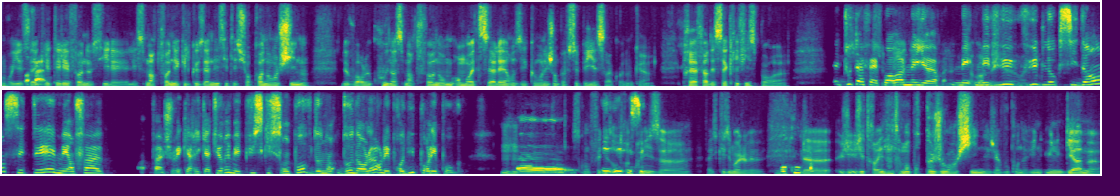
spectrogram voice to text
On voyait ça avec les téléphones aussi, les, smartphones. Il y a quelques années, c'était surprenant en Chine de voir le coût d'un smartphone en, mois de salaire. On se disait comment les gens peuvent se payer ça, quoi. Donc prêt à faire des sacrifices pour. Tout à fait, pour avoir le meilleur. mais, mais vu, vu de l'Occident, c'était, mais enfin, enfin, je vais caricaturer, mais puisqu'ils sont pauvres, donnons-leur les produits pour les pauvres. Mhm. Euh, Ce qu'on fait des entreprises, euh, excusez-moi, j'ai travaillé notamment pour Peugeot en Chine et j'avoue qu'on avait une, gamme euh,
